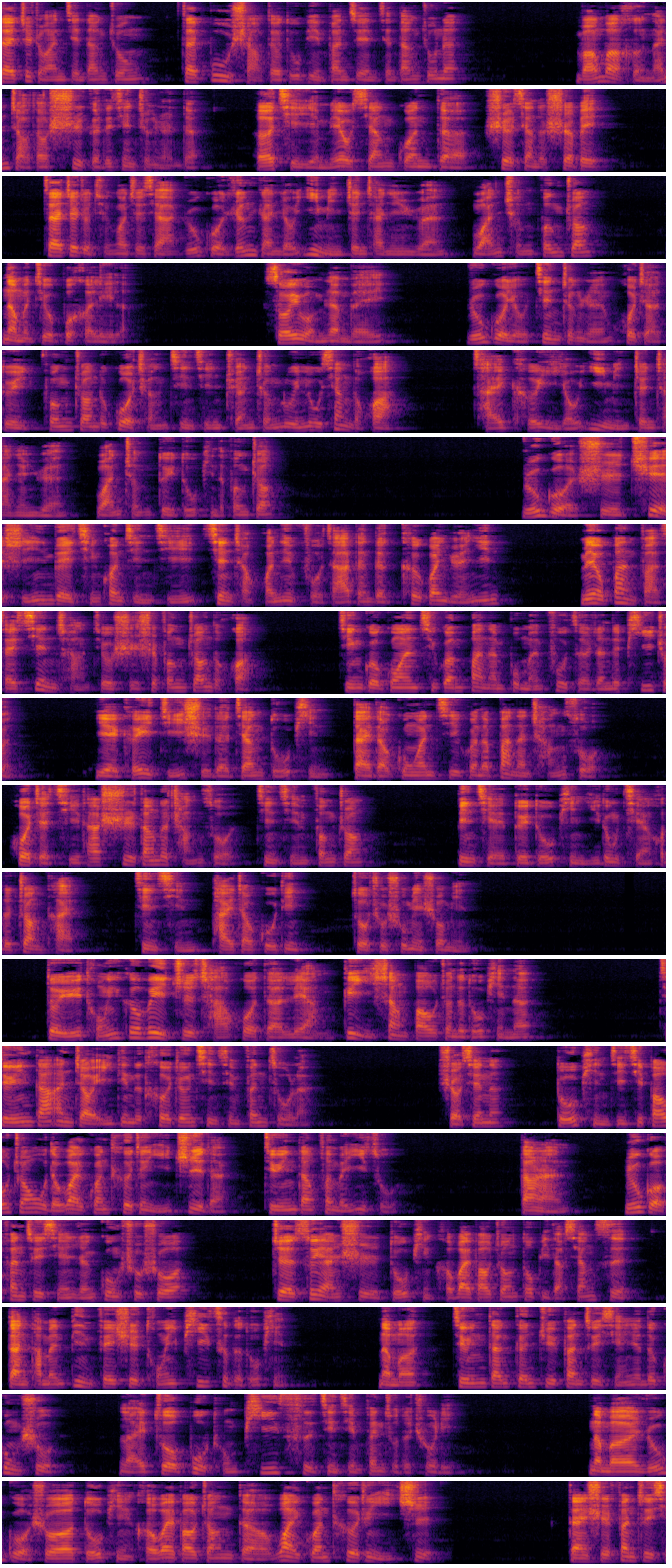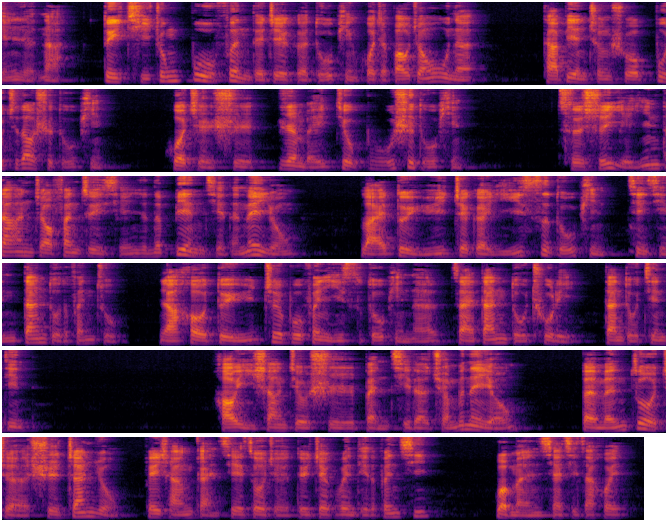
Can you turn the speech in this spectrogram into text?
在这种案件当中，在不少的毒品犯罪案件当中呢，往往很难找到适格的见证人的，而且也没有相关的摄像的设备。在这种情况之下，如果仍然由一名侦查人员完成封装，那么就不合理了。所以我们认为，如果有见证人或者对封装的过程进行全程录音录像的话，才可以由一名侦查人员完成对毒品的封装。如果是确实因为情况紧急、现场环境复杂等等客观原因，没有办法在现场就实施封装的话，经过公安机关办案部门负责人的批准，也可以及时的将毒品带到公安机关的办案场所或者其他适当的场所进行封装，并且对毒品移动前后的状态进行拍照固定，作出书面说明。对于同一个位置查获的两个以上包装的毒品呢，就应当按照一定的特征进行分组了。首先呢，毒品及其包装物的外观特征一致的，就应当分为一组。当然，如果犯罪嫌疑人供述说，这虽然是毒品和外包装都比较相似，但它们并非是同一批次的毒品，那么就应当根据犯罪嫌疑人的供述来做不同批次进行分组的处理。那么，如果说毒品和外包装的外观特征一致，但是犯罪嫌疑人呢对其中部分的这个毒品或者包装物呢，他辩称说不知道是毒品，或者是认为就不是毒品，此时也应当按照犯罪嫌疑人的辩解的内容，来对于这个疑似毒品进行单独的分组，然后对于这部分疑似毒品呢再单独处理、单独鉴定。好，以上就是本期的全部内容。本文作者是詹勇，非常感谢作者对这个问题的分析。我们下期再会。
